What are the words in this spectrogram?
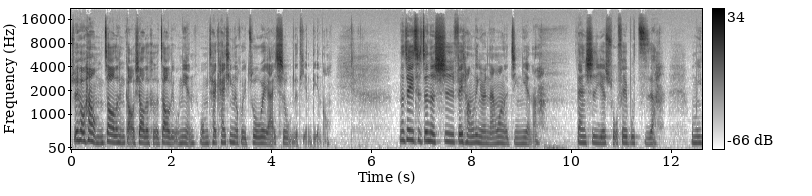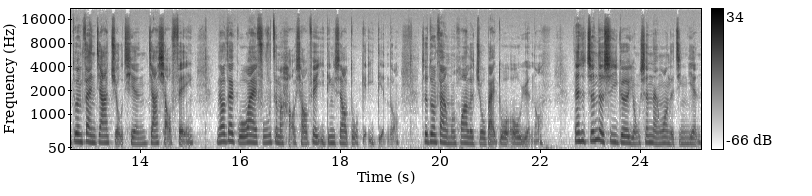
最后和我们照了很搞笑的合照留念，我们才开心的回座位来吃我们的甜点哦。那这一次真的是非常令人难忘的经验啊，但是也所费不貲啊。我们一顿饭加酒钱加小费。你知道在国外服务这么好，小费一定是要多给一点的哦。这顿饭我们花了九百多欧元哦，但是真的是一个永生难忘的经验。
